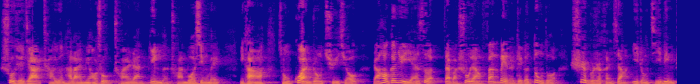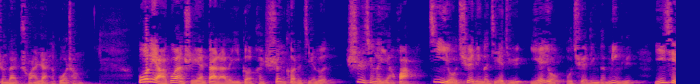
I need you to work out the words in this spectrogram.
数学家常用它来描述传染病的传播行为。你看啊，从罐中取球，然后根据颜色再把数量翻倍的这个动作，是不是很像一种疾病正在传染的过程？波利亚罐实验带来了一个很深刻的结论：事情的演化。既有确定的结局，也有不确定的命运，一切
